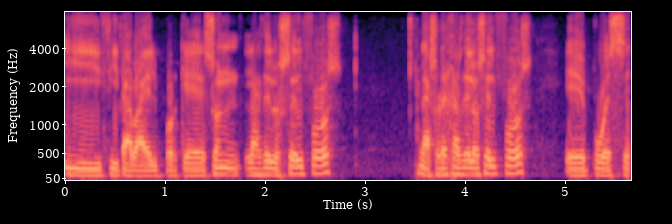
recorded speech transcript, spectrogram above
y citaba él, porque son las de los elfos, las orejas de los elfos, eh, pues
